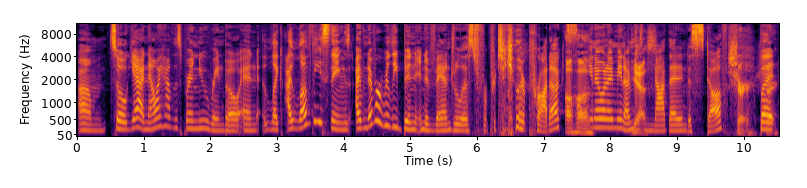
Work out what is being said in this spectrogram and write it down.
Um, so yeah, now I have this brand new rainbow and like I love these things. I've never really been an evangelist for particular products. Uh-huh. You know what I mean? I'm Yes. just not that into stuff. Sure. But sure.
